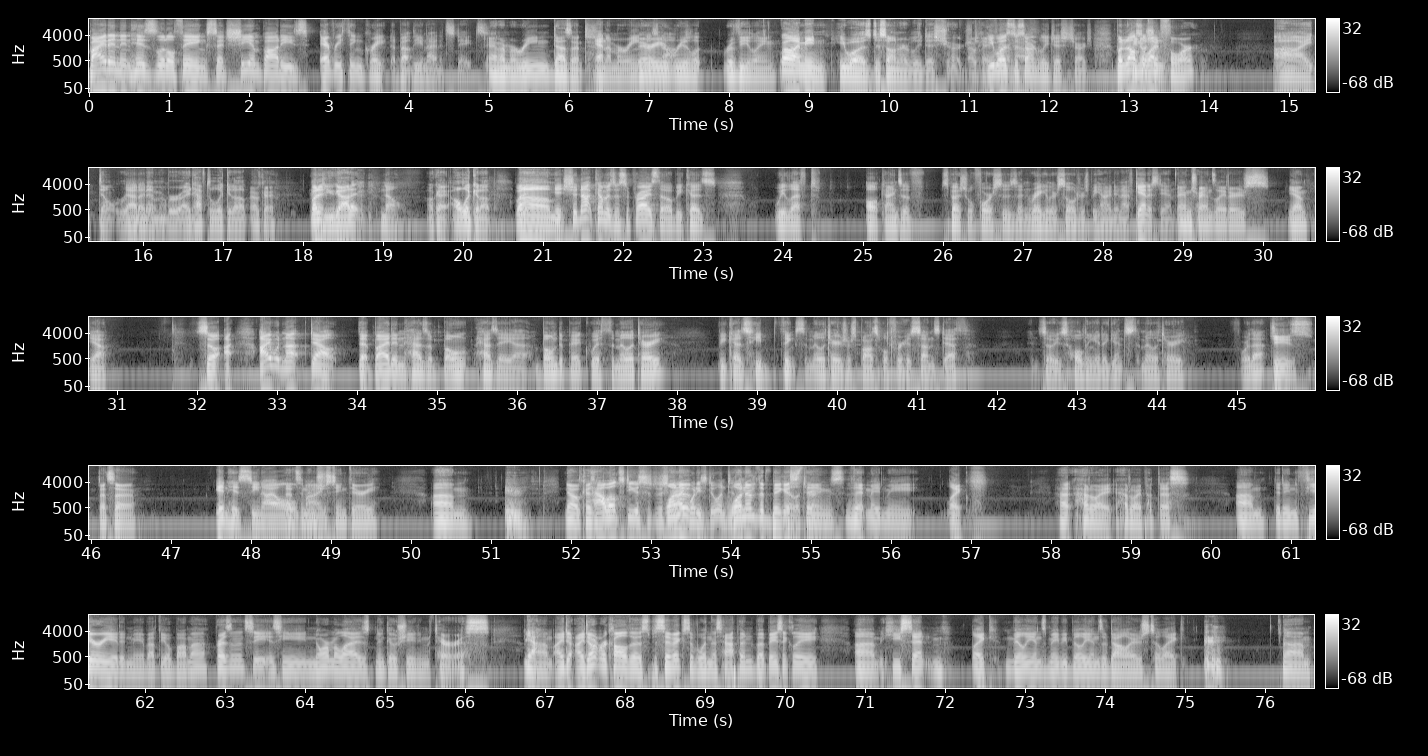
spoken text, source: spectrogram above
Biden in his little thing said she embodies everything great about the United States. and a Marine doesn't. And a Marine Very does not. real, revealing. Well, I mean, he was dishonorably discharged. Okay, he was enough. dishonorably discharged. But it You also know what shouldn't for? I don't That I don't remember. I'd have to look it up. Okay. But Do it, you got it? no. Okay, I'll look it up. But it- um, it, should not come as a surprise though, because we left all kinds of special forces and regular soldiers behind in Afghanistan. And translators. Yeah. Yeah. So I I would not doubt that Biden has a bone has a uh, bone to pick with the military because he thinks the military is responsible for his son's death, and so he's holding it against the military for that Jeez, that's a in his senile that's an mind. interesting theory. Um, no, because How else do you describe what he's doing to one of the biggest military? things that made me like how, how do I how do I put this um, that infuriated me about the Obama presidency is he normalized negotiating with terrorists. Yeah. Um, I, d- I don't recall the specifics of when this happened, but basically, um, he sent like millions, maybe billions of dollars to like, um,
